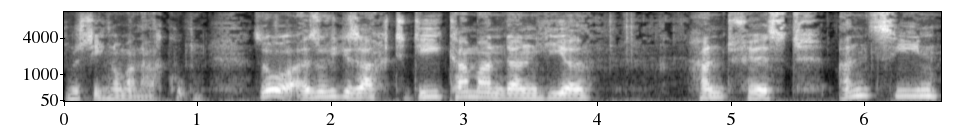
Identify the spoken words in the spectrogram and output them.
müsste ich nochmal nachgucken. So, also wie gesagt, die kann man dann hier handfest anziehen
